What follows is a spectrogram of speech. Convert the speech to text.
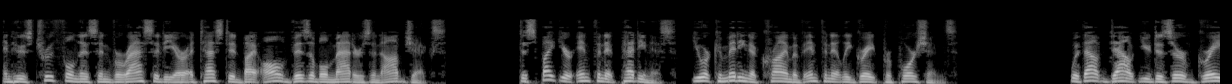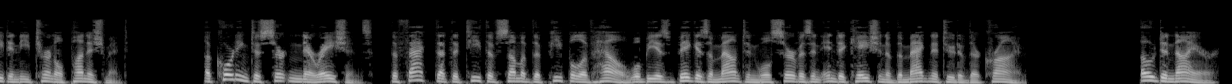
and whose truthfulness and veracity are attested by all visible matters and objects. Despite your infinite pettiness, you are committing a crime of infinitely great proportions. Without doubt you deserve great and eternal punishment. According to certain narrations, the fact that the teeth of some of the people of hell will be as big as a mountain will serve as an indication of the magnitude of their crime. O denier,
